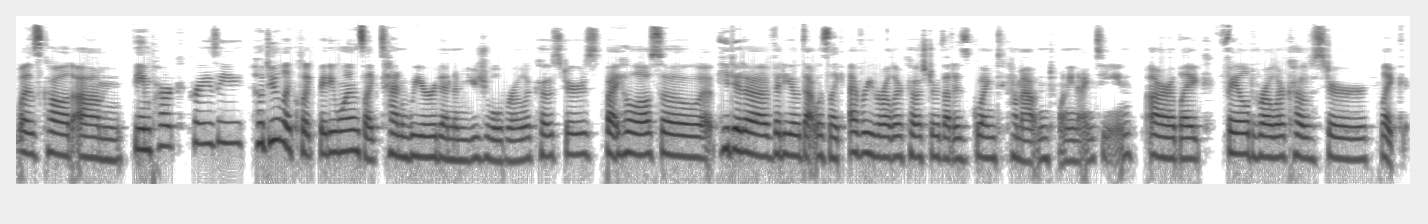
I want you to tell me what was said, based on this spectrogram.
was called um Theme Park Crazy. He'll do like clickbaity ones, like ten weird and unusual roller coasters, but he'll also he did a video that was like every roller coaster that is going to come out in 2019, or like failed roller coaster. Like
